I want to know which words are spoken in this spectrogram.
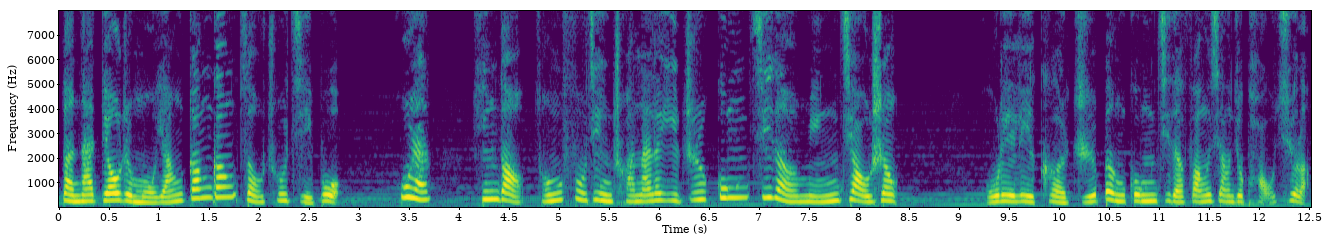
但它叼着母羊刚刚走出几步，忽然听到从附近传来了一只公鸡的鸣叫声。狐狸立刻直奔公鸡的方向就跑去了。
